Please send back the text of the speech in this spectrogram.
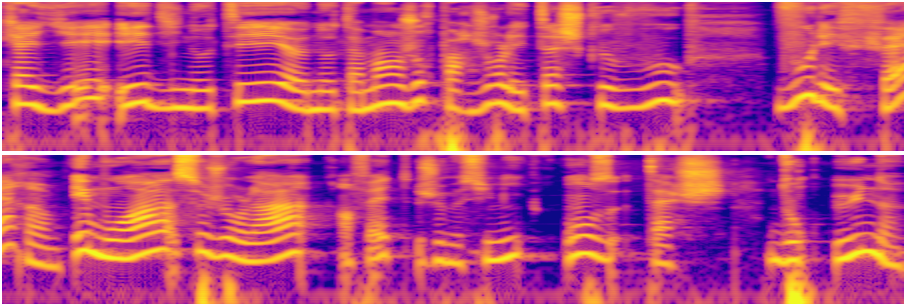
cahier et d'y noter euh, notamment jour par jour les tâches que vous voulez faire. Et moi, ce jour-là, en fait, je me suis mis 11 tâches, dont une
